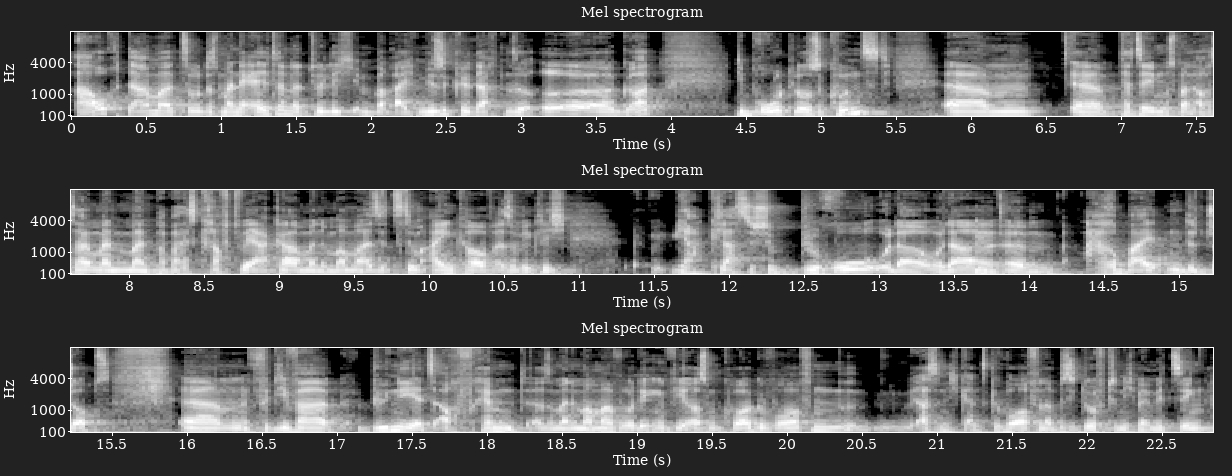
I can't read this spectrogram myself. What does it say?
auch damals so, dass meine Eltern natürlich im Bereich Musical dachten so, oh Gott, die brotlose Kunst. Ähm, äh, tatsächlich muss man auch sagen, mein, mein Papa ist Kraftwerker, meine Mama sitzt im Einkauf, also wirklich ja, klassische Büro- oder, oder mhm. ähm, arbeitende Jobs. Ähm, für die war Bühne jetzt auch fremd. Also meine Mama wurde irgendwie aus dem Chor geworfen, also nicht ganz geworfen, aber sie durfte nicht mehr mitsingen.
